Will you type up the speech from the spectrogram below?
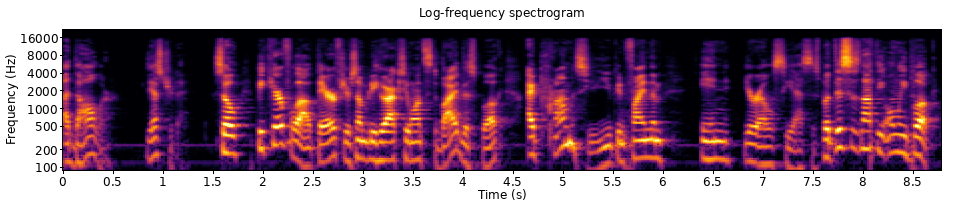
a dollar yesterday. So be careful out there if you're somebody who actually wants to buy this book. I promise you, you can find them in your LCSs. But this is not the only book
